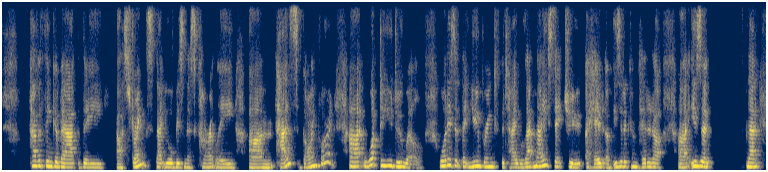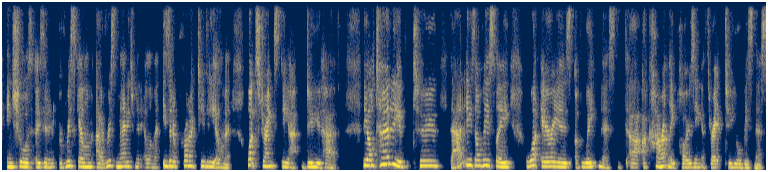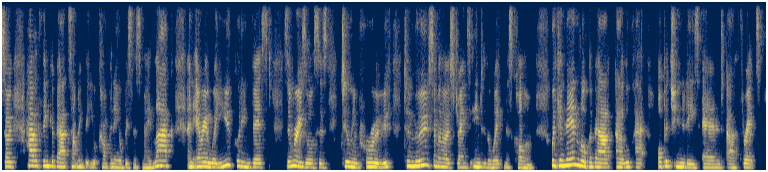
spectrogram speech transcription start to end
Have a think about the uh, strengths that your business currently um, has going for it. Uh, what do you do well? What is it that you bring to the table that may set you ahead of, is it a competitor? Uh, is it that ensures, is it a risk element, a risk management element? Is it a productivity element? What strengths do you, do you have? The alternative to that is obviously what areas of weakness uh, are currently posing a threat to your business. So have a think about something that your company or business may lack, an area where you could invest some resources to improve, to move some of those strengths into the weakness column. We can then look about uh, look at opportunities and uh, threats.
